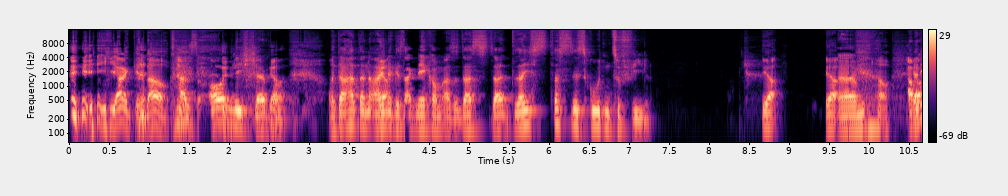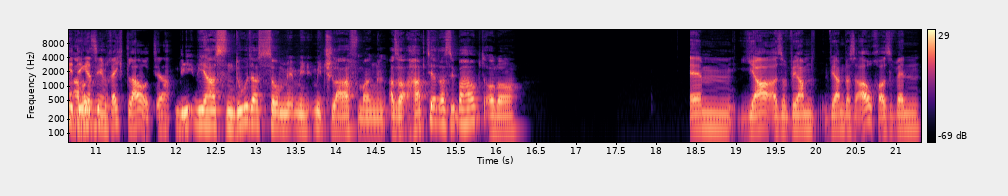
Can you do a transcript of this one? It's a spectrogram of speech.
ja, genau. das ordentlich scheppert. Und da hat dann einer Ja. gesagt, nee, komm, also das, das, das, ist, das ist gut und zu viel. Ja. Ja, ähm, genau. Aber, ja, die Dinger sind recht laut, ja. Wie, wie hast denn du das so mit, mit, mit Schlafmangel? Also habt ihr das überhaupt oder? Ähm, ja, also wir haben, wir haben das auch. Also wenn,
